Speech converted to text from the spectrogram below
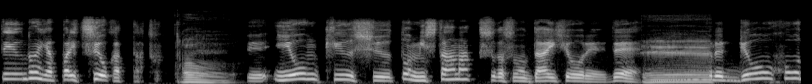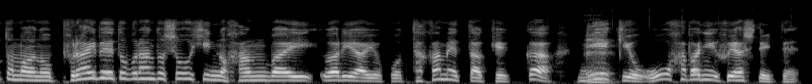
ていうのはやっぱり強かったと。えーイオン九州とミスターマックスがその代表例で、これ両方ともあのプライベートブランド商品の販売割合をこう高めた結果、利益を大幅に増やしていて、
